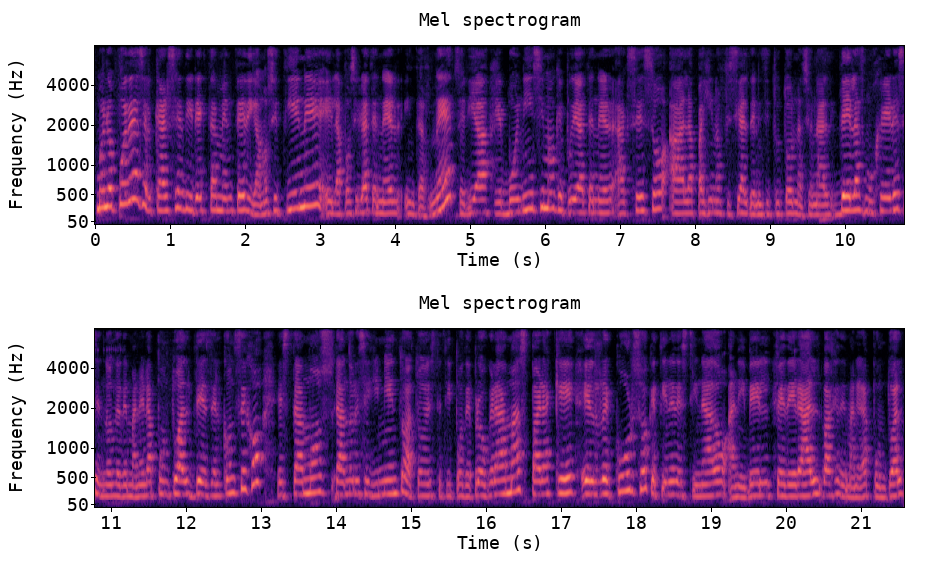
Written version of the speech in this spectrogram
Bueno, puede acercarse directamente, digamos, si tiene eh, la posibilidad de tener internet, sería eh, buenísimo que pudiera tener acceso a la página oficial del Instituto Nacional de las Mujeres, en donde de manera puntual desde el Consejo estamos dándole seguimiento a todo este tipo de programas para que el recurso que tiene destinado a nivel federal baje de manera puntual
